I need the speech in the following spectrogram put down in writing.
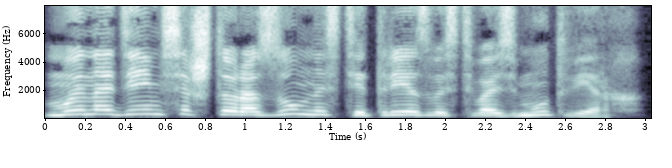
Мы надеемся, что разумность и трезвость возьмут верх.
